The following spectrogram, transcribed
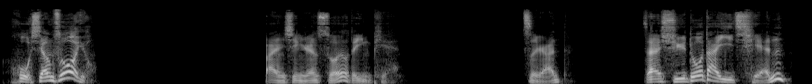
互相作用。半性人所有的影片，自然。在许多代以前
